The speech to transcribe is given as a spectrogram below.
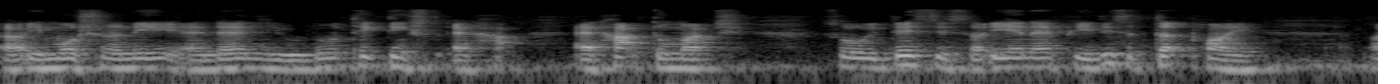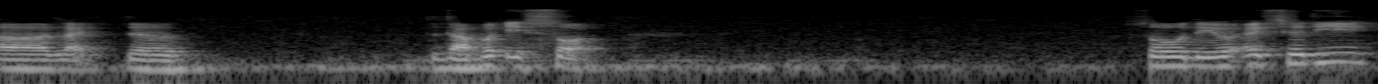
uh, emotionally and then you don't take things at heart, at heart too much. So this is the ENFP this is the third point. Uh, like the the double-edged sword. So they will actually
